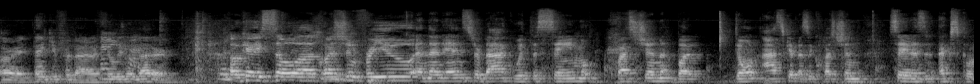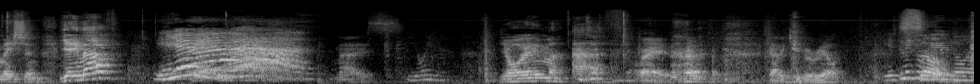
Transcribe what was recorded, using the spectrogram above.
All right, thank you for that. I feel even Anytime. better. Okay, so uh, question for you, and then answer back with the same question, but don't ask it as a question. Say it as an exclamation. Yay, math! Yeah. Nice. Yoina. Yoim math. Right. Gotta keep it real. You have to make So- a weird noise.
